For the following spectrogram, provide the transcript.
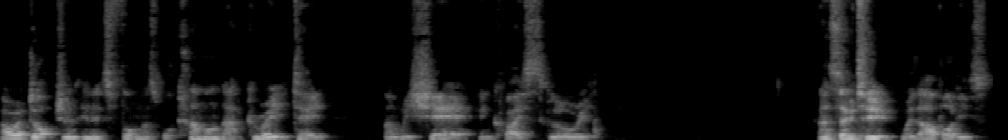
Our adoption in its fullness will come on that great day when we share in Christ's glory. And so too with our bodies.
